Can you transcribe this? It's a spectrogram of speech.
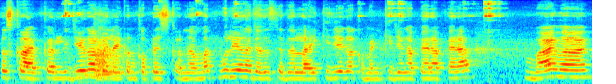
सब्सक्राइब कर लीजिएगा, बेल आइकन को प्रेस करना मत भूलिएगा, ज़्यादा से ज़्यादा लाइक कीजिएगा, कमेंट कीजिएगा प्यारा प्यारा बाय बाय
